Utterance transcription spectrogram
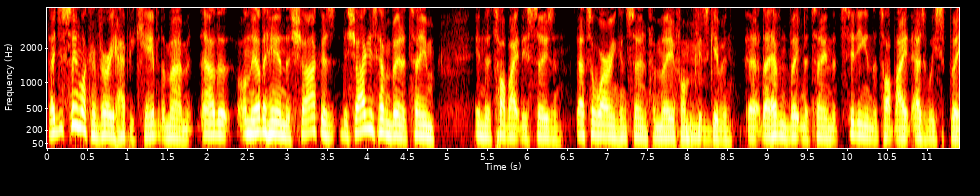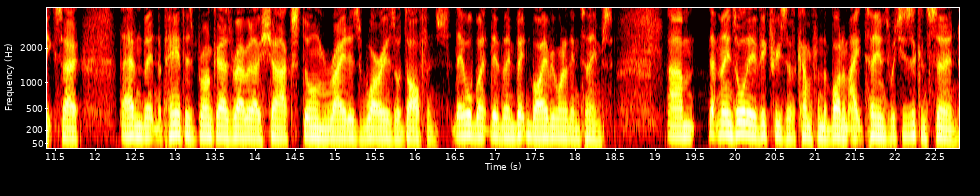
They just seem like a very happy camp at the moment. Uh, the, on the other hand, the Sharkers the Sharkies haven't been a team in the top eight this season. That's a worrying concern for me if I'm Fitzgibbon. Uh, they haven't beaten a team that's sitting in the top eight as we speak. So they haven't beaten the Panthers, Broncos, Rabbitohs, Sharks, Storm, Raiders, Warriors, or Dolphins. They've all been, they've been beaten by every one of them teams. Um, that means all their victories have come from the bottom eight teams, which is a concern.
